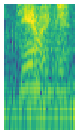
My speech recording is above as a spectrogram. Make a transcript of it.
Damn it.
